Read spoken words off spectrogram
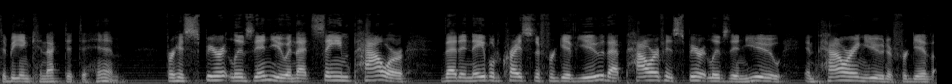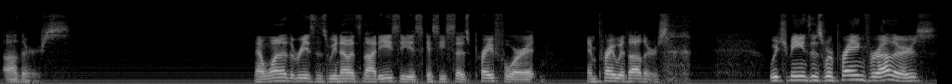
to being connected to Him. For His Spirit lives in you, and that same power that enabled Christ to forgive you, that power of His Spirit lives in you, empowering you to forgive others. Now, one of the reasons we know it's not easy is because He says, pray for it and pray with others. Which means as we're praying for others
